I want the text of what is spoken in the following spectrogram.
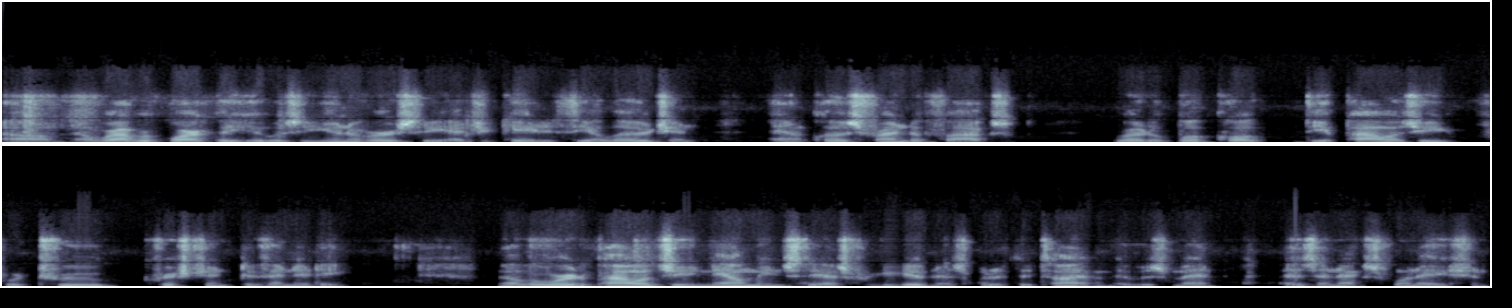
Um, now, Robert Barclay, who was a university educated theologian and a close friend of Fox, wrote a book called The Apology for True Christian Divinity. Now, the word apology now means to ask forgiveness, but at the time it was meant as an explanation.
